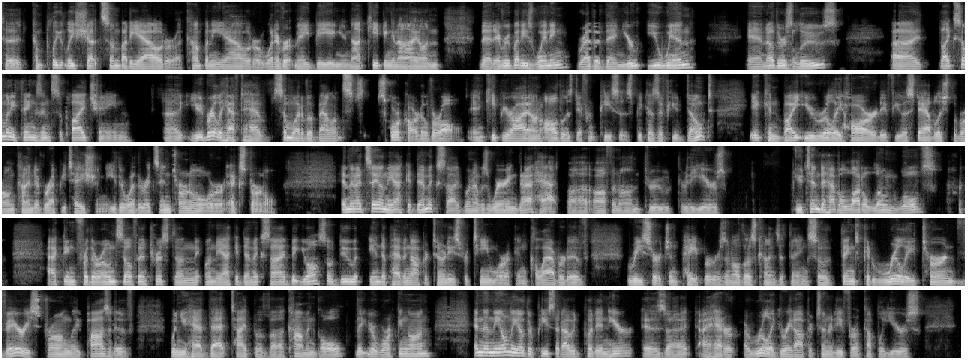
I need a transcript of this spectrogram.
to completely shut somebody out or a company out or whatever it may be and you're not keeping an eye on that everybody's winning rather than you you win and others lose. Uh, like so many things in supply chain uh, you'd really have to have somewhat of a balanced scorecard overall and keep your eye on all those different pieces because if you don't it can bite you really hard if you establish the wrong kind of reputation either whether it's internal or external and then I'd say on the academic side, when I was wearing that hat uh, off and on through through the years, you tend to have a lot of lone wolves acting for their own self interest on the, on the academic side, but you also do end up having opportunities for teamwork and collaborative research and papers and all those kinds of things. So things could really turn very strongly positive when you had that type of uh, common goal that you're working on. And then the only other piece that I would put in here is uh, I had a, a, really great opportunity for a couple of years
